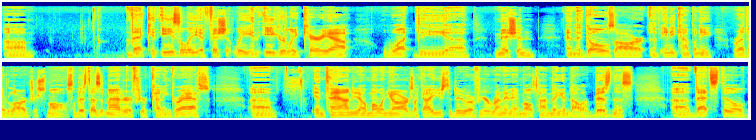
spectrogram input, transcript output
um, that can easily, efficiently, and eagerly carry out what the uh, mission and the goals are of any company, whether large or small. So this doesn't matter if you're cutting grass um, in town, you know, mowing yards like I used to do, or if you're running a multi-million dollar business. Uh, that's still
